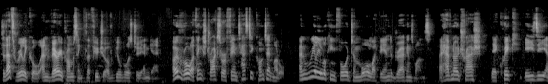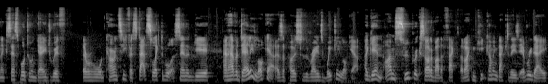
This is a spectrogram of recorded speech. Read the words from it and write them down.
So that's really cool and very promising for the future of Guild Wars 2 Endgame. Overall, I think strikes are a fantastic content model, and really looking forward to more like the End of Dragons ones. They have no trash, they're quick, easy, and accessible to engage with, they reward currency for stat selectable ascended gear, and have a daily lockout as opposed to the raid's weekly lockout. Again, I'm super excited by the fact that I can keep coming back to these every day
